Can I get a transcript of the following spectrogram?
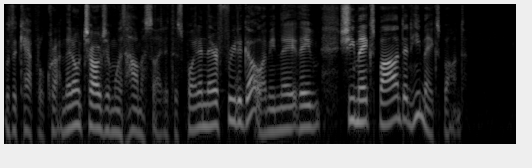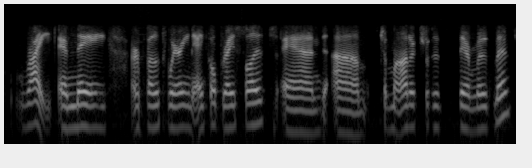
with the capital crime. They don't charge him with homicide at this point, and they're free to go. I mean, they they she makes bond and he makes bond right, and they are both wearing ankle bracelets and um, to monitor the, their movements,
